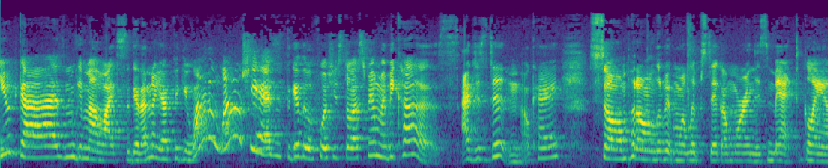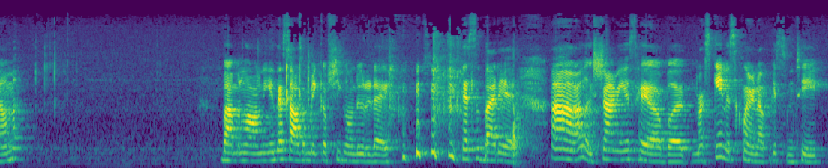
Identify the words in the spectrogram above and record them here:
you guys, let me get my lights together. I know y'all thinking, why don't, why don't she have this together before she starts filming? Because I just didn't, okay? So I'm put on a little bit more lipstick. I'm wearing this matte glam by Milani, and that's all the makeup she gonna do today. that's about it. Uh, I look shiny as hell, but my skin is clearing up. Get some tea.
